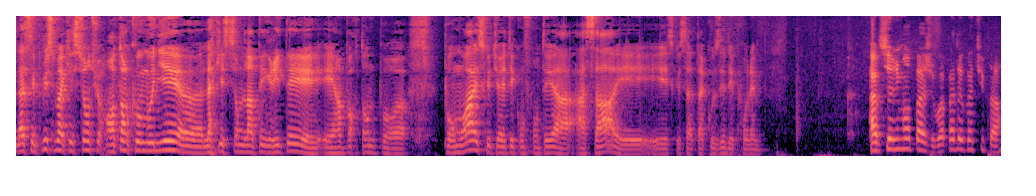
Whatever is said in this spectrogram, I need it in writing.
là, c'est plus ma question. Tu, en tant qu'aumônier, la question de l'intégrité est, importante pour pour moi. Est-ce que tu as été confronté à, à ça et, et est-ce que ça t'a causé des problèmes? Absolument pas. Je vois pas de quoi tu parles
